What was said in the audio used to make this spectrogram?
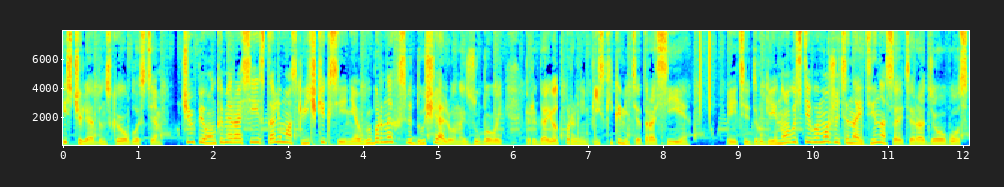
из Челябинской области. Чемпионками России стали москвички Ксения Выборных с ведущей Аленой Зубовой, передает Паралимпийский комитет России. Эти и другие новости вы можете найти на сайте Радио ВОЗ.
